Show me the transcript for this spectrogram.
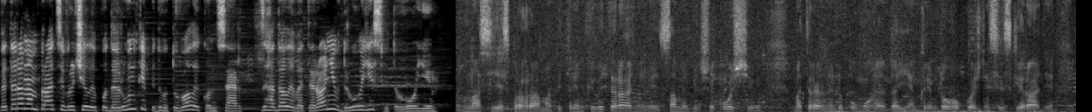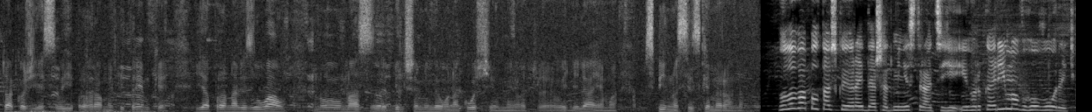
Ветеранам праці вручили подарунки, підготували концерт. Згадали ветеранів Другої світової. У нас є програма підтримки ветеранів, і саме більше коштів, матеріальної допомоги даємо. Крім того, в кожній сільській раді також є свої програми підтримки. Я проаналізував, ну, у нас більше мільйона коштів ми от е, виділяємо спільно з сільськими радами. Голова Полтавської райдержадміністрації Ігор Карімов говорить,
